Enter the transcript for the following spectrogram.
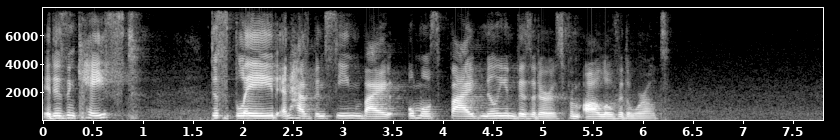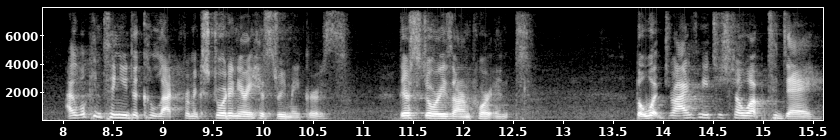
It is encased, displayed, and has been seen by almost 5 million visitors from all over the world. I will continue to collect from extraordinary history makers. Their stories are important. But what drives me to show up today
